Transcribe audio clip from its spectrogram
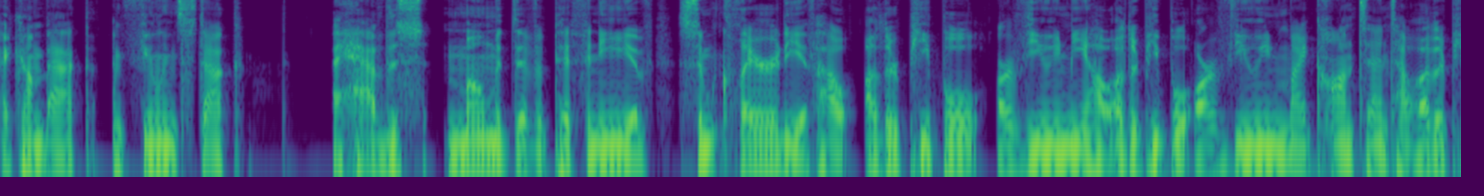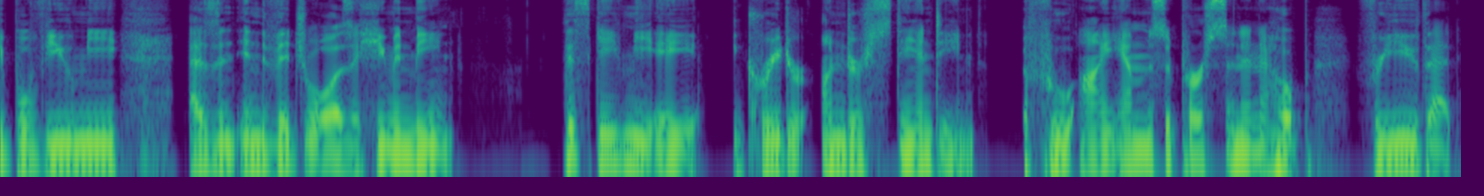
I come back, I'm feeling stuck. I have this moment of epiphany of some clarity of how other people are viewing me, how other people are viewing my content, how other people view me as an individual, as a human being. This gave me a greater understanding of who I am as a person. And I hope for you that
